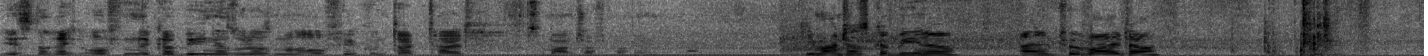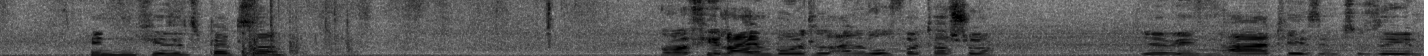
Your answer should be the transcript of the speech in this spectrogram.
Ist eine recht offene Kabine, sodass man auch viel Kontakt halt zur Mannschaft machen. Die Mannschaftskabine, eine Tür weiter. Hinten vier Sitzplätze. Nochmal vier Leimbeutel, eine Notfalltasche. Die erwähnten HRTs sind zu sehen.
